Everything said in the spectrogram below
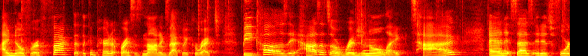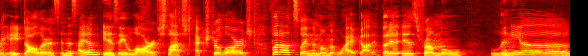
I know for a fact that the compared at price is not exactly correct because it has its original like tag and it says it is $48 and this item is a large slash extra large but I'll explain the moment why I got it. But it is from Linea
